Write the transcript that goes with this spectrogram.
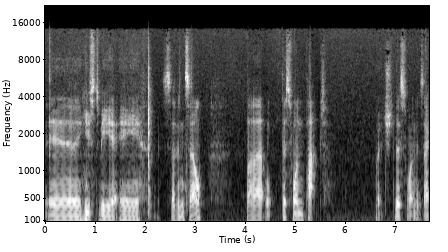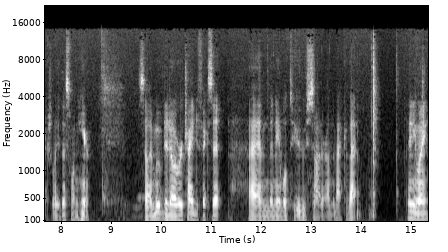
it eh, used to be a 7 cell, but this one popped, which this one is actually this one here. So I moved it over, tried to fix it. I haven't been able to solder on the back of that. Anyway,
